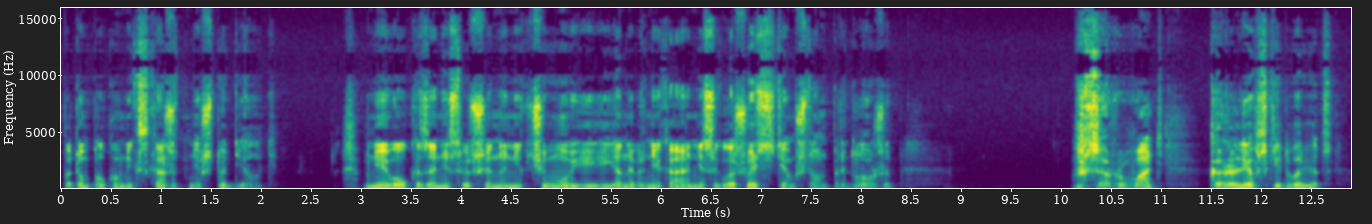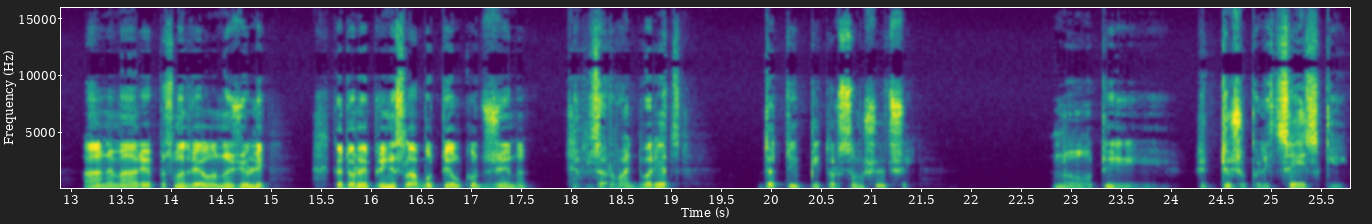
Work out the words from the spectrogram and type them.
Потом полковник скажет мне, что делать. Мне его указания совершенно ни к чему, и я наверняка не соглашусь с тем, что он предложит. Взорвать королевский дворец. Анна-Мария посмотрела на Жюли, которая принесла бутылку джина. Взорвать дворец? Да ты, Питер, сумасшедший. Но ты... ты же полицейский.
